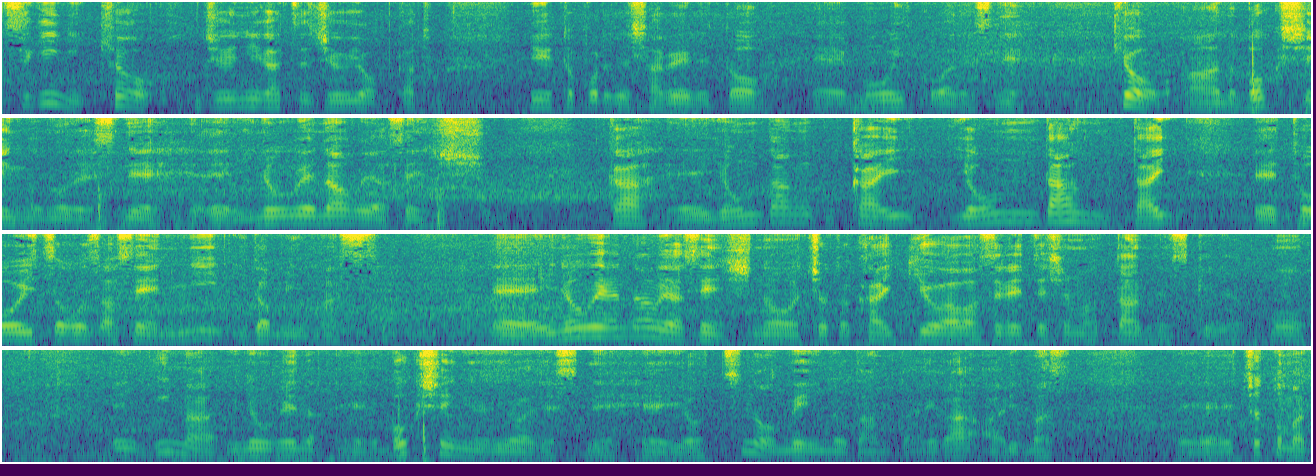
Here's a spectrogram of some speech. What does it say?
次に今日12月14日というところで喋ると、えー、もう1個はですね今日あのボクシングのですね、え井上尚弥選手が、え4段階4団体、え統一王座戦に挑みます、え井上尚弥選手のちょっと階級は忘れてしまったんですけれども、今井上、えボクシングにはですね、え4つのメインの団体があります、えちょっと間違っ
